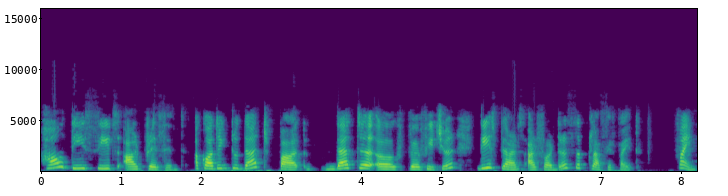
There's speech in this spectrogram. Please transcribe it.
how these seeds are present. According to that part, that uh, uh, feature, these plants are further subclassified. Fine.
